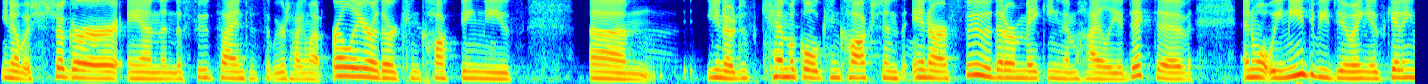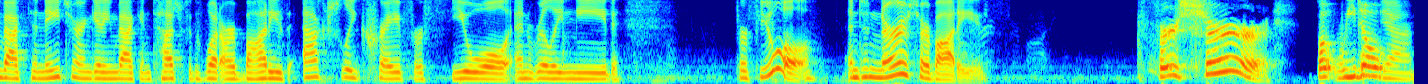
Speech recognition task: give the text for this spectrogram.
you know, with sugar. And then the food scientists that we were talking about earlier, they're concocting these, um, you know, just chemical concoctions in our food that are making them highly addictive. And what we need to be doing is getting back to nature and getting back in touch with what our bodies actually crave for fuel and really need for fuel and to nourish our bodies. For sure. But we don't. Yeah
